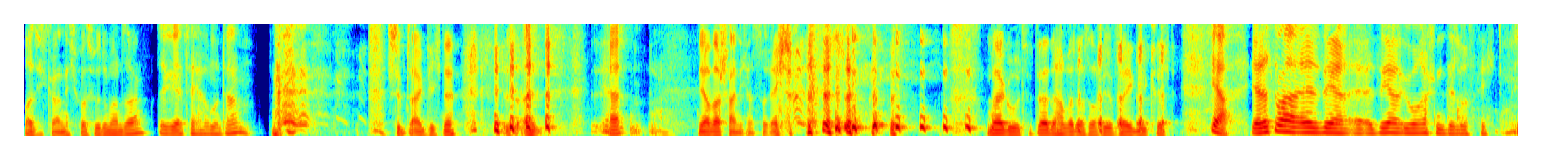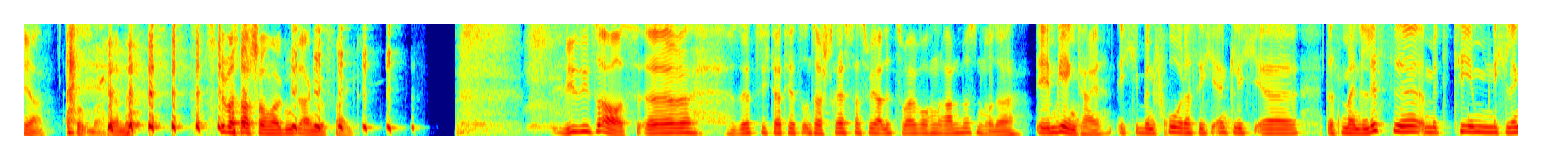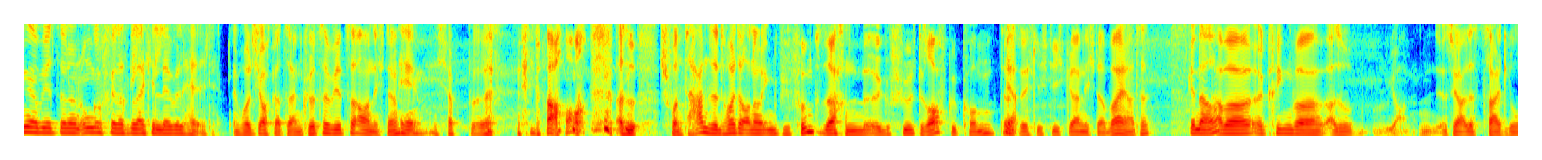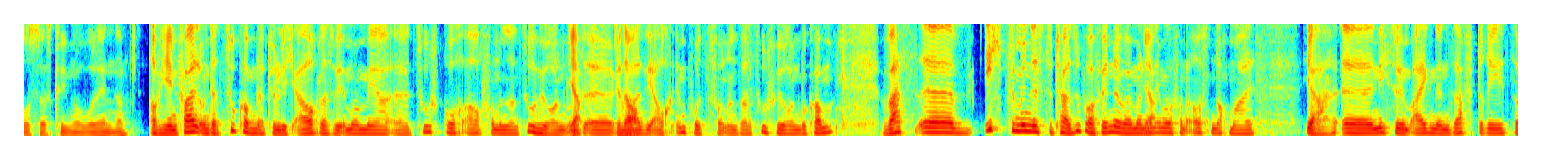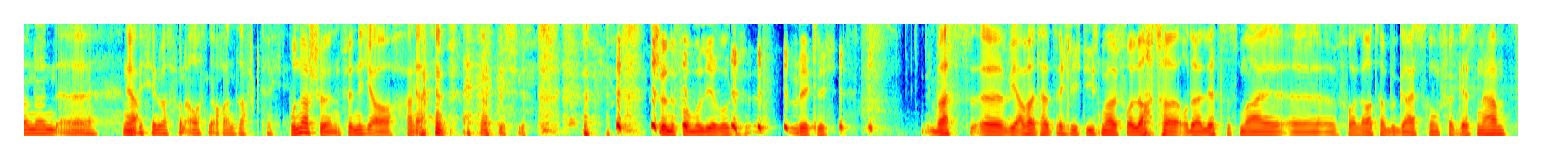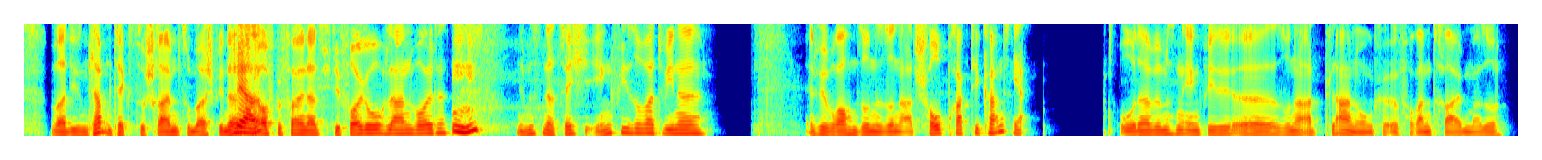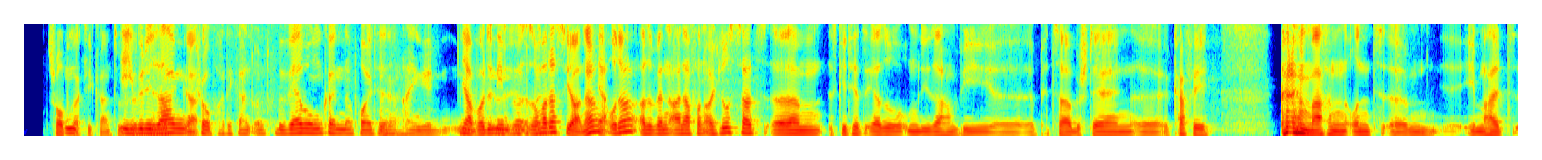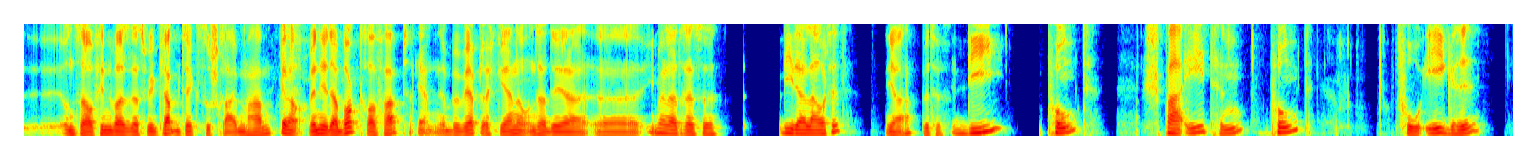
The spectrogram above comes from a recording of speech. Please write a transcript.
weiß ich gar nicht, was würde man sagen? Sehr geehrte Herren und Damen. Stimmt eigentlich, ne? Ein, Ja. ja, wahrscheinlich hast du recht. Na gut, dann haben wir das auf jeden Fall hingekriegt. Ja, ja, das war äh, sehr, äh, sehr überraschend, sehr lustig. Ja, guck mal, dann sind wir doch schon mal gut angefangen. Wie sieht's aus? Äh, setzt sich das jetzt unter Stress, dass wir alle zwei Wochen ran müssen, oder? Im Gegenteil. Ich bin froh, dass ich endlich, äh, dass meine Liste mit Themen nicht länger wird, sondern ungefähr das gleiche Level hält. Wollte ich auch gerade sagen, kürzer wird's ja auch nicht, ne? Nee. Ich habe äh, da auch, also spontan sind heute auch noch irgendwie fünf Sachen äh, gefühlt draufgekommen, Ja. tatsächlich, die ich gar nicht dabei hatte. Genau. Aber äh, kriegen wir, also ja, ist ja alles zeitlos, das kriegen wir wohl hin, ne? Auf jeden Fall. Und dazu kommt natürlich auch, dass wir immer mehr äh, Zuspruch auch von unseren Zuhörern Ja, und äh, genau. quasi auch Inputs von unseren Zuhörern bekommen. Was äh, ich zumindest total super finde, weil man Ja. dann immer von außen nochmal, ja, äh, nicht so im eigenen Saft dreht, sondern äh, ein Ja. bisschen was von außen auch an Saft kriegt. Wunderschön, finde ich auch. Schöne Formulierung, wirklich. Was äh, wir aber tatsächlich diesmal vor lauter oder letztes Mal äh, vor lauter Begeisterung vergessen haben, war diesen Klappentext zu schreiben zum Beispiel. Ne? Ja. Ist mir aufgefallen, als ich die Folge hochladen wollte. Mhm. Wir müssen tatsächlich irgendwie so was wie eine, entweder wir brauchen so eine, so eine Art Showpraktikant. Ja. Oder wir müssen irgendwie äh, so eine Art Planung äh, vorantreiben. Also Showpraktikant. Ich würde sagen, ja. Showpraktikant. Und Bewerbungen können ab heute eingegeben Ja, wollte, sollen wir das? Ja, ne? Ja. Oder? Also, wenn einer von euch Lust hat, ähm, es geht jetzt eher so um die Sachen wie äh, Pizza bestellen, äh, Kaffee machen und ähm, eben halt uns darauf hinweisen, dass wir einen Klappentext zu schreiben haben. Genau. Wenn ihr da Bock drauf habt, Ja. äh, bewerbt euch gerne unter der äh, E-Mail-Adresse. Die da lautet Ja, bitte.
